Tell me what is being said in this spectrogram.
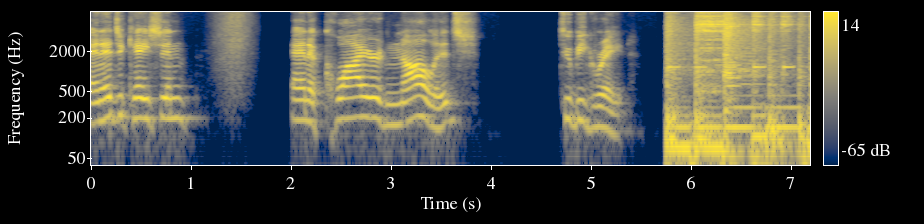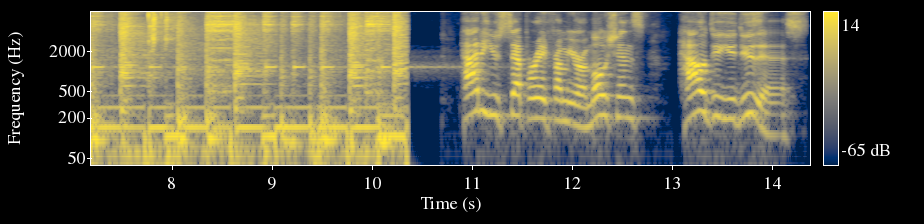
and education and acquired knowledge to be great. How do you separate from your emotions? How do you do this?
